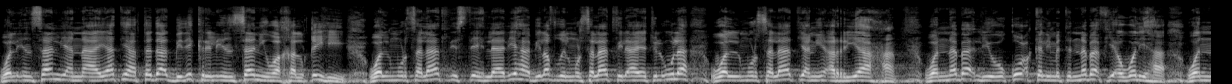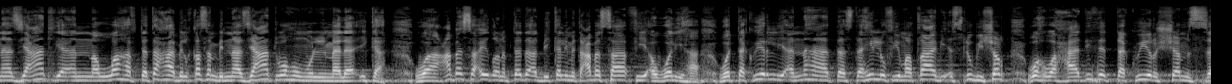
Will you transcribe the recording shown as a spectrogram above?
والإنسان لأن آياتها ابتدأت بذكر الإنسان وخلقه والمرسلات لاستهلالها بلفظ المرسلات في الآية الأولى والمرسلات يعني الرياح والنبأ لوقوع كلمة النبأ في أولها والنازعات لأن الله افتتحها بالقسم بالنازعات وهم الملائكة. وعبس أيضا ابتدأت بكلمة عبس في أولها والتكوير لأنها تستهل في مطلع بأسلوب شرط وهو حادثة تكوير الشمس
